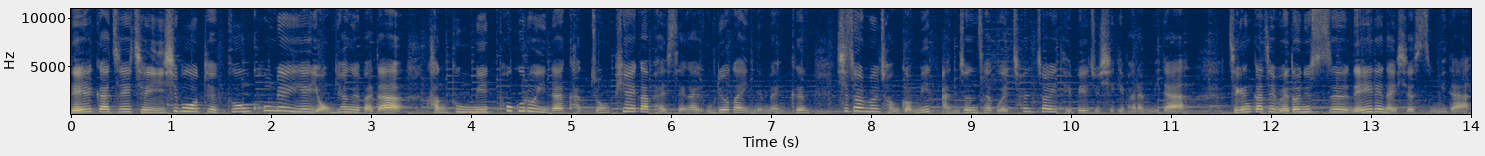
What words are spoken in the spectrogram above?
내일까지 제25호 태풍 콩레이의 영향을 받아 강풍 및 폭우로 인한 각종 피해가 발생할 우려가 있는 만큼 시설물 점검 및 안전사고에 철저히 대비해 주시기 바랍니다. 지금까지 웨더뉴스 내일의 날씨였습니다.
